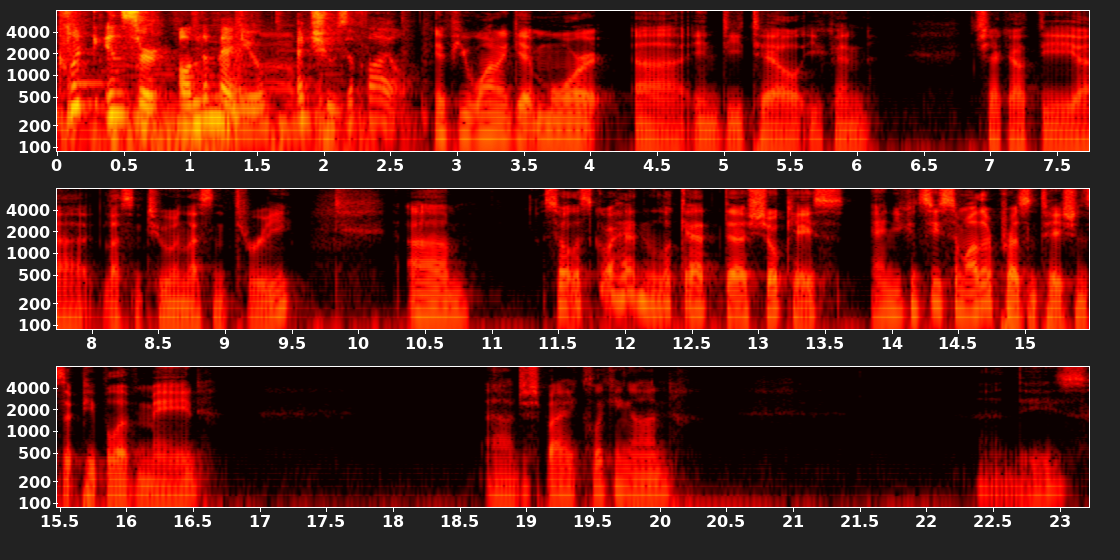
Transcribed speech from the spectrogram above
click Insert on the menu and choose a file. If you want to get more uh, in detail, you can check out the uh, lesson two and lesson three. Um, so let's go ahead and look at the showcase and you can see some other presentations that people have made uh, just by clicking on these.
